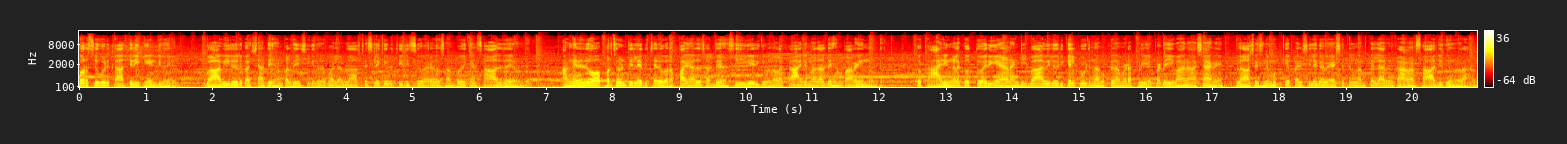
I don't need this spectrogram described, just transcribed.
കുറച്ചുകൂടി കാത്തിരിക്കേണ്ടി വരും. ഭാവിയിൽ ഒരു പക്ഷേ അദ്ദേഹം പ്രതീക്ഷിക്കുന്നത് പോലെ ബ്ലാസ്റ്റേഴ്സിലേക്ക് ഒരു തിരിച്ചുവരവ് സംഭവിക്കാൻ സാധ്യതയുണ്ട്. അങ്ങനെ ഒരു ഓപ്പർച്യൂണിറ്റി ലഭിച്ചാൽ ഉറപ്പായും അത് അദ്ദേഹം സ്വീകരിക്കുമെന്നുള്ള കാര്യം അത് അദ്ദേഹം പറയുന്നുണ്ട്. സോ കാര്യങ്ങളൊക്കെ ഒത്തുവരികയാണെങ്കിൽ ഭാവിയിൽ ഒരിക്കൽ കൂടി നമുക്ക് നമ്മുടെ പ്രിയപ്പെട്ട ഇവാൻ ആശാനെ ബ്ലാസ്റ്റേഴ്സിന്റെ മുഖ്യ പരിശീലക വേഷത്തിൽ നമുക്ക് എല്ലാവർക്കും കാണാൻ സാധിക്കുന്നതാണ്.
